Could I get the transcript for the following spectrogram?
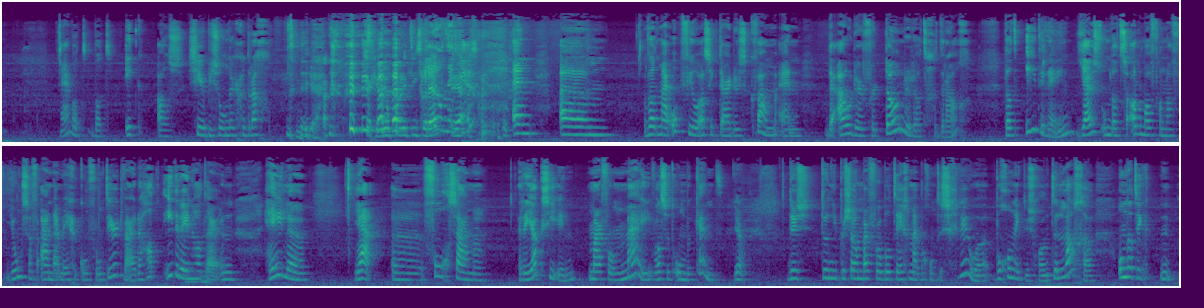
Hè, wat, wat ik als zeer bijzonder gedrag. Ja, zeg je heel politiek correct. Heel netjes. Ja. En um, wat mij opviel als ik daar dus kwam en de ouder vertoonde dat gedrag, dat iedereen, juist omdat ze allemaal vanaf jongs af aan daarmee geconfronteerd waren, had, iedereen had daar een hele ja, uh, volgzame reactie in. Maar voor mij was het onbekend. Ja. Dus toen die persoon bijvoorbeeld tegen mij begon te schreeuwen, begon ik dus gewoon te lachen. Omdat ik,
